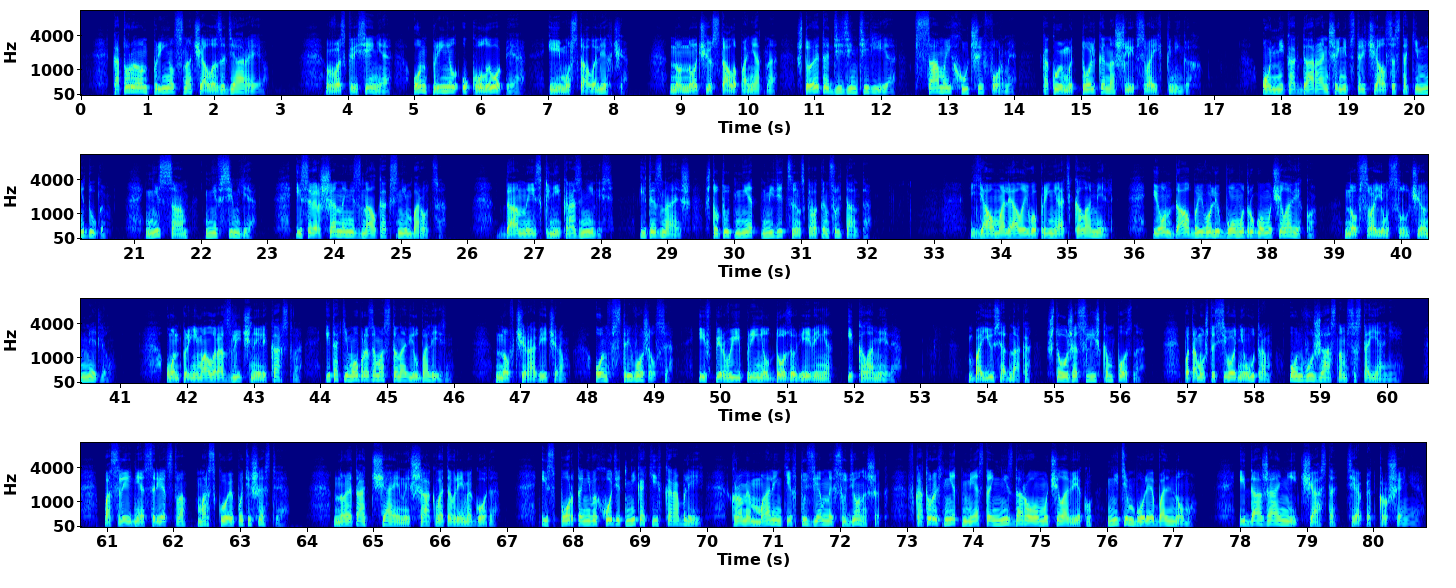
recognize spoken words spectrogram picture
которые он принял сначала за диарею. В воскресенье он принял уколы опия, и ему стало легче. Но ночью стало понятно, что это дизентерия в самой худшей форме, какую мы только нашли в своих книгах. Он никогда раньше не встречался с таким недугом, ни сам, ни в семье, и совершенно не знал, как с ним бороться. Данные из книг разнились, и ты знаешь, что тут нет медицинского консультанта. Я умоляла его принять коломель, и он дал бы его любому другому человеку, но в своем случае он медлил. Он принимал различные лекарства и таким образом остановил болезнь. Но вчера вечером он встревожился и впервые принял дозу ревеня и коломеля. Боюсь, однако, что уже слишком поздно, потому что сегодня утром он в ужасном состоянии. Последнее средство – морское путешествие. Но это отчаянный шаг в это время года. Из порта не выходит никаких кораблей, кроме маленьких туземных суденышек, в которых нет места ни здоровому человеку, ни тем более больному. И даже они часто терпят крушение.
